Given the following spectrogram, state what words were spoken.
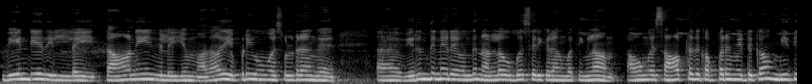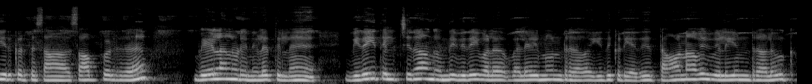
வேண்டியதில்லை. தானே விளையும். அதாவது எப்படி இவங்க சொல்கிறாங்க விருந்தினரை வந்து நல்லா உபசரிக்கிறாங்க பார்த்தீங்களா அவங்க சாப்பிட்டதுக்கு அப்புறமேட்டுக்கா மீதி இருக்கிறத சா சாப்பிட்ற வேளாணுடைய நிலத்தில் விதை தெளித்து தான் அங்கே வந்து விதை வள விளையணுன்ற இது கிடையாது. தானாகவே விளையுன்ற அளவுக்கு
